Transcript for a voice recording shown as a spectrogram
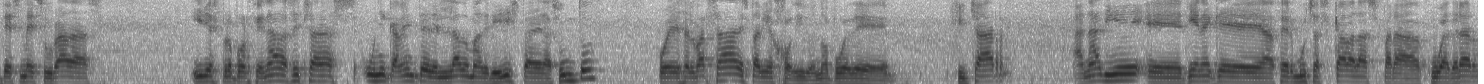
desmesuradas y desproporcionadas hechas únicamente del lado madridista del asunto, pues el Barça está bien jodido. No puede fichar a nadie, eh, tiene que hacer muchas cábalas para cuadrar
